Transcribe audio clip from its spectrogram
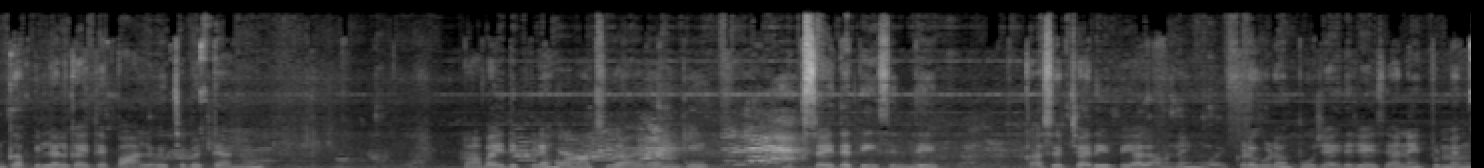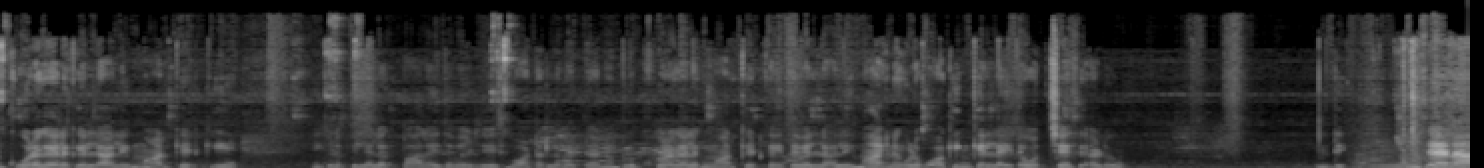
ఇంకా పిల్లలకైతే పాలు వెచ్చబెట్టాను. పాప అయితే ఇప్పుడే హోంవర్క్స్ రాయడానికి బుక్స్ అయితే తీసింది. కాసేపు చదివిపోయాలని ఇంకో ఇక్కడ కూడా పూజ అయితే చేశాను. ఇప్పుడు మేము కూరగాయలకు వెళ్ళాలి మార్కెట్కి. ఇక్కడ పిల్లలకు పాలైతే వేడి చేసి వాటర్లో పెట్టాను. ఇప్పుడు కూరగాయలకు మార్కెట్కి అయితే వెళ్ళాలి. మా ఆయన కూడా వాకింగ్కి వెళ్ళి అయితే వచ్చేసాడు. ఇది చూసారా?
